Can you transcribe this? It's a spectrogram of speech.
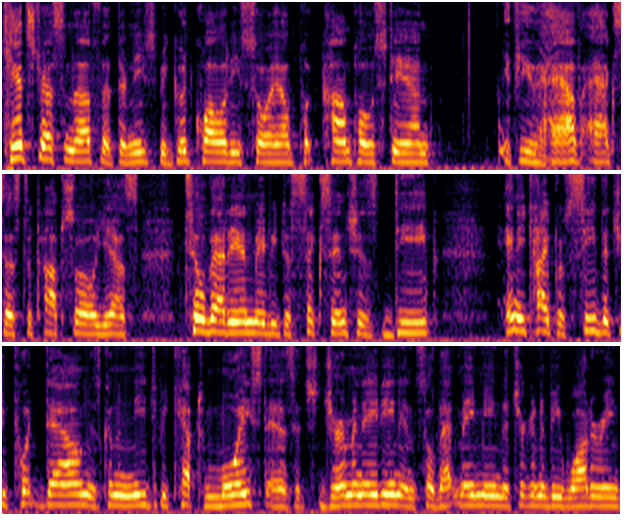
Can't stress enough that there needs to be good quality soil, put compost in. If you have access to topsoil, yes, till that in maybe to six inches deep. Any type of seed that you put down is going to need to be kept moist as it's germinating, and so that may mean that you're going to be watering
